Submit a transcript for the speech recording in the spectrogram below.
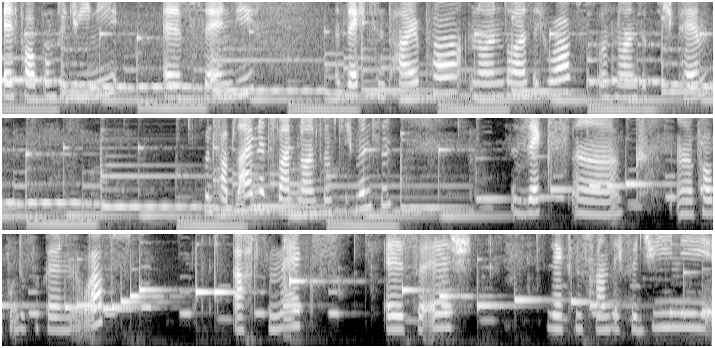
11 Powerpunkte Genie, 11 Sandy, 16 Piper, 39 Ruffs und 79 Pam. 5 verbleibende, 259 Münzen, 6 äh, äh, Powerpunkte für Kellen Ruffs, 8 für Max, 11 für Ash, 26 für Genie,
